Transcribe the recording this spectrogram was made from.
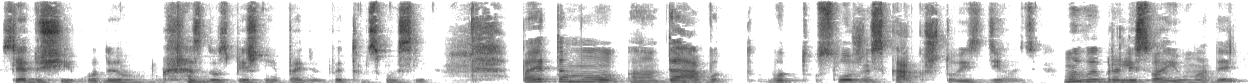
в следующие годы он гораздо успешнее пойдет в этом смысле. Поэтому, э, да, вот, вот сложность как, что и сделать. Мы выбрали свою модель,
